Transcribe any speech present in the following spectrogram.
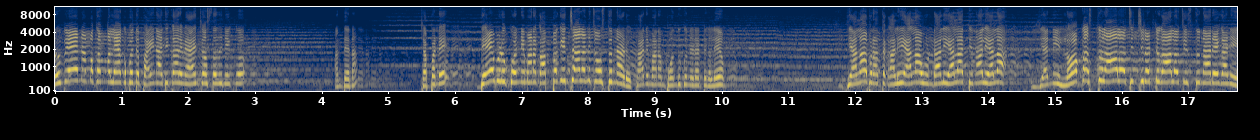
నువ్వే నమ్మకంగా లేకపోతే పైన అధికారం ఏం చేస్తుంది నీకు? అంతేనా? చెప్పండి. దేవుడు కొన్ని మనకు అప్పగించాలని చూస్తున్నాడు కానీ మనం పొందుకునేటట్టుగా లేం. ఎలా బ్రతకాలి ఎలా ఉండాలి ఎలా తినాలి ఎలా? ఇవన్నీ లోకస్తులు ఆలోచించినట్టుగా ఆలోచిస్తున్నారే కానీ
